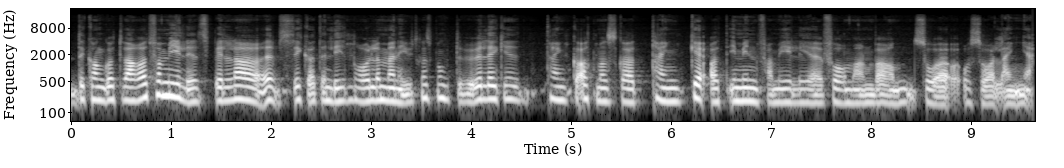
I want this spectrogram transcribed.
det kan godt være at familie spiller eh, sikkert en liten rolle, men i utgangspunktet vil jeg ikke tenke at man skal tenke at i min familie får man barn så og så lenge.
